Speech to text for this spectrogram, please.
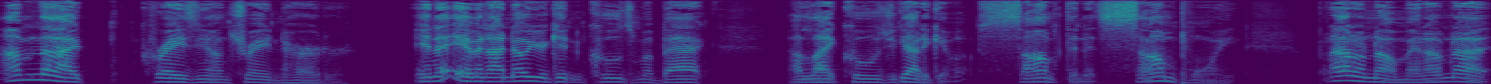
I'm not crazy on trading Huerter. And I, and I know you're getting Kuzma back. I like Kuz. You got to give up something at some point. But I don't know, man. I'm not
